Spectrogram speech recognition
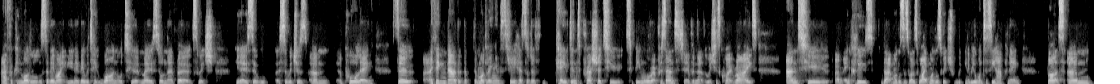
African models. So they might, you know, they would take one or two at most on their books, which, you know, so so which was um, appalling. So I think now that the, the modelling industry has sort of caved into pressure to to be more representative, and that which is quite right, and to um, include black models as well as white models, which you know we all want to see happening. But um,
